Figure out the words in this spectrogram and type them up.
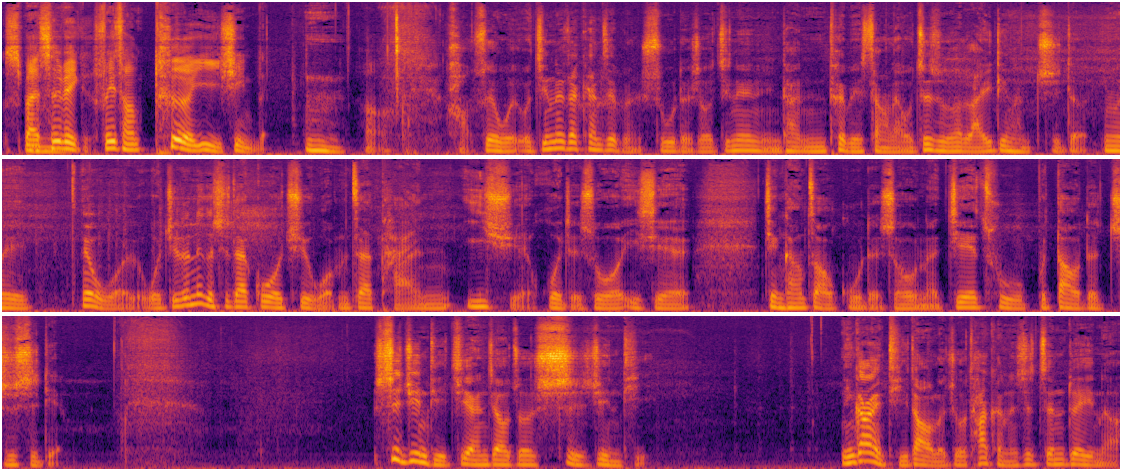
specific 非常特异性的。嗯，好。好，所以我我今天在看这本书的时候，今天你看您特别上来，我这时候来一定很值得，因为因为我我觉得那个是在过去我们在谈医学或者说一些健康照顾的时候呢，接触不到的知识点。噬菌体既然叫做噬菌体。您刚才也提到了，就它可能是针对呢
